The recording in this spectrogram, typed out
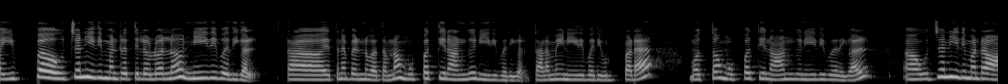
இப்போ உச்சநீதிமன்றத்தில் உள்ள நீதிபதிகள் த எத்தனை பேர்னு பார்த்தோம்னா முப்பத்தி நான்கு நீதிபதிகள் தலைமை நீதிபதி உட்பட மொத்தம் முப்பத்தி நான்கு நீதிபதிகள். ஆஹ் உச்சநீதிமன்றம்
